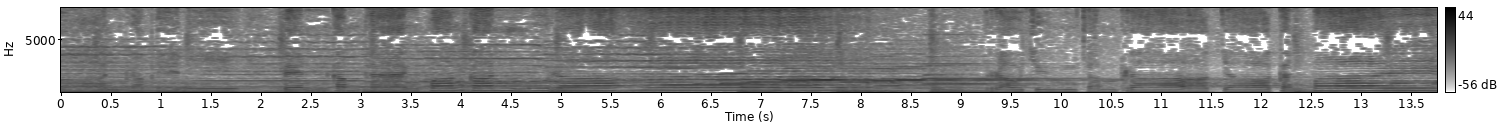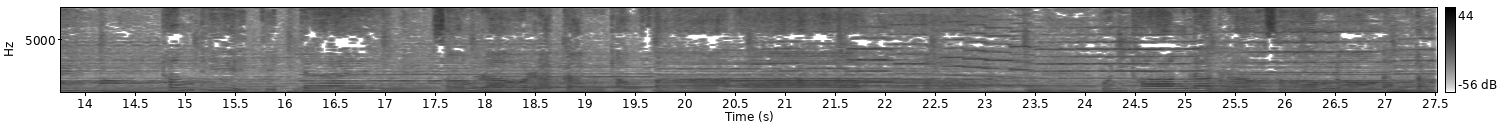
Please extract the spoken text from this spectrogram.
มานประเพณี เป็นกำแพงขวางกันอุรา จึงจำพรากจากกันไป ทั้งที่จิตใจ สองเรารักกันเท่าฟ้าหนทางรักเราสองน้องน้ำตา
